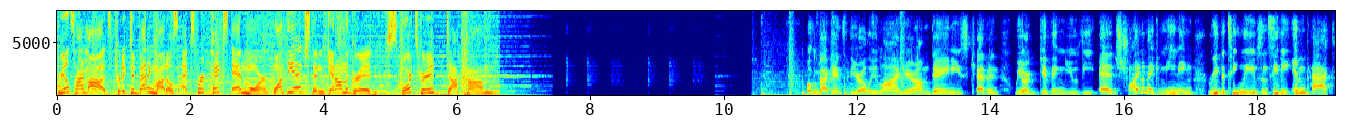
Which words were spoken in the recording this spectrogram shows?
real time odds, predictive betting models, expert picks, and more. Want the edge? Then get on the grid. SportsGrid.com. Welcome back into the early line here. I'm Dane. He's Kevin. We are giving you the edge, trying to make meaning, read the tea leaves, and see the impact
